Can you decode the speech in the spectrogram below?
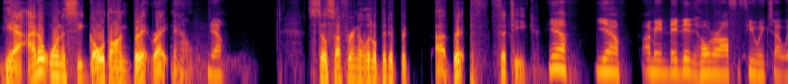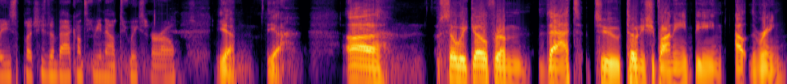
yeah, I don't want to see gold on Britt right now. Yeah, Still suffering a little bit of Britt, uh, Britt fatigue. yeah, yeah. I mean, they did hold her off a few weeks at least, but she's been back on TV now two weeks in a row. Yeah, yeah. Uh, so we go from that to Tony Schiavone being out in the ring,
